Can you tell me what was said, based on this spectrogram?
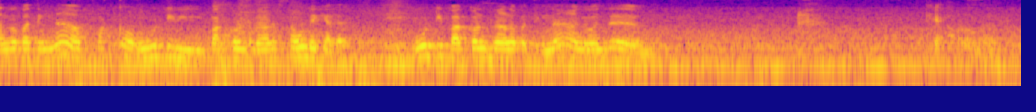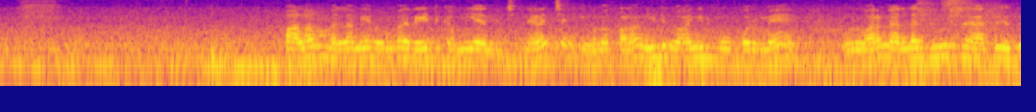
அங்கே பார்த்தீங்கன்னா பக்கம் ஊட்டி பக்கம்ன்றனால சவுண்ட் வைக்காத. ஊட்டி பக்கம்ன்றனால பார்த்தீங்கன்னா அங்கே வந்து கேவலமா பழம் எல்லாமே ரொம்ப ரேட்டு கம்மியாக இருந்துச்சு. நினச்சேன் இவ்வளோ பழம் வீட்டுக்கு வாங்கிட்டு போக போகிறோமே ஒரு வாரம் நல்லா ஜூஸ் அது இது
